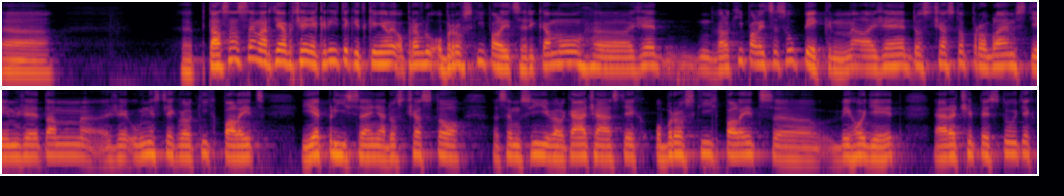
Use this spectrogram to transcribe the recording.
Eh, ptal jsem se Martina, protože některé ty kytky měly opravdu obrovský palice. Říkám mu, eh, že velké palice jsou pěkné, ale že je dost často problém s tím, že je tam, že uvnitř těch velkých palic je plíseň a dost často se musí velká část těch obrovských palic eh, vyhodit. Já radši pěstuju těch,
